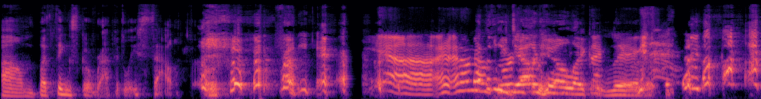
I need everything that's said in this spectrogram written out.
Um, but things go rapidly south from there. Yeah. I, I don't know. Rapidly George is the downhill, like literally.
